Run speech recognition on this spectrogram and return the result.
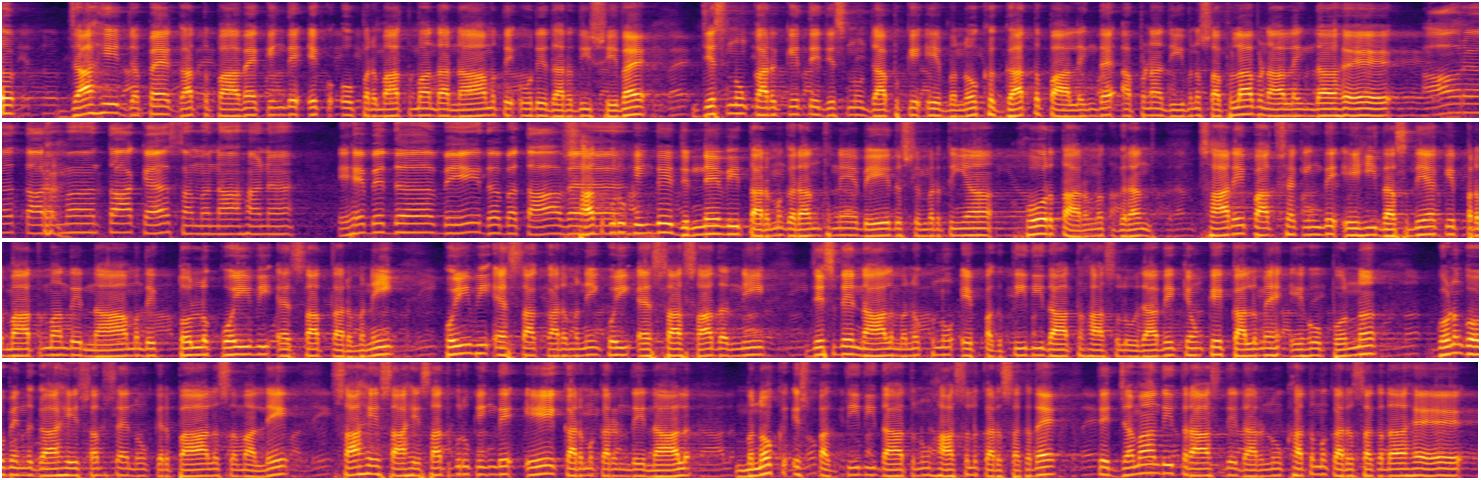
ਜਾਹੇ ਜਪੈ ਗਤ ਪਾਵੈ ਕਹਿੰਦੇ ਇੱਕ ਉਹ ਪਰਮਾਤਮਾ ਦਾ ਨਾਮ ਤੇ ਉਹਦੇ ਦਰ ਦੀ ਸੇਵਾ ਹੈ ਜਿਸ ਨੂੰ ਕਰਕੇ ਤੇ ਜਿਸ ਨੂੰ ਜਪ ਕੇ ਇਹ ਮਨੁੱਖ ਗਤ ਪਾ ਲੈਂਦਾ ਆਪਣਾ ਜੀਵਨ ਸਫਲਾ ਬਣਾ ਲੈਂਦਾ ਹੈ। ਔਰ ਧਰਮ ਤਾਕੈ ਸਮਨਾਹਨ ਇਹ ਵਿਦ ਬੇਦ ਬਤਾਵੈ। ਸਤਿਗੁਰੂ ਕਹਿੰਦੇ ਜਿੰਨੇ ਵੀ ਧਰਮ ਗ੍ਰੰਥ ਨੇ ਵੇਦ ਸਿਮਰਤੀਆਂ ਹੋਰ ਧਾਰਮਿਕ ਗ੍ਰੰਥ ਸਾਰੇ ਪਾਤਸ਼ਾਹ ਕਹਿੰਦੇ ਇਹੀ ਦੱਸਦੇ ਆ ਕਿ ਪ੍ਰਮਾਤਮਾ ਦੇ ਨਾਮ ਦੇ ਤੁਲ ਕੋਈ ਵੀ ਐਸਾ ਧਰਮ ਨਹੀਂ, ਕੋਈ ਵੀ ਐਸਾ ਕਰਮ ਨਹੀਂ, ਕੋਈ ਐਸਾ ਸਾਧਨ ਨਹੀਂ, ਜਿਸ ਦੇ ਨਾਲ ਮਨੁੱਖ ਨੂੰ ਇਹ ਭਗਤੀ ਦੀ ਦਾਤ ਹਾਸਲ ਹੋ ਜਾਵੇ, ਕਿਉਂਕਿ ਕਲ ਮੈਂ ਇਹੋ ਪੁੰਨ, ਗੁਣ ਗੋਬਿੰਦ ਗਾਹੇ, ਸਭ ਸੈ ਨੂੰ ਕਿਰਪਾਲ ਸੰਭਾਲੇ, ਸਾਹੇ ਸਾਹੇ ਸਤਿਗੁਰੂ ਕਹਿੰਦੇ ਇਹ ਕਰਮ ਕਰਨ ਦੇ ਨਾਲ ਮਨੁੱਖ ਇਸ ਭਗਤੀ ਦੀ ਦਾਤ ਨੂੰ ਹਾਸਲ ਕਰ ਸਕਦਾ ਹੈ। ਤੇ ਜਮਾਂ ਦੀ ਤਰਾਸ ਦੇ ਡਰ ਨੂੰ ਖਤਮ ਕਰ ਸਕਦਾ ਹੈ।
